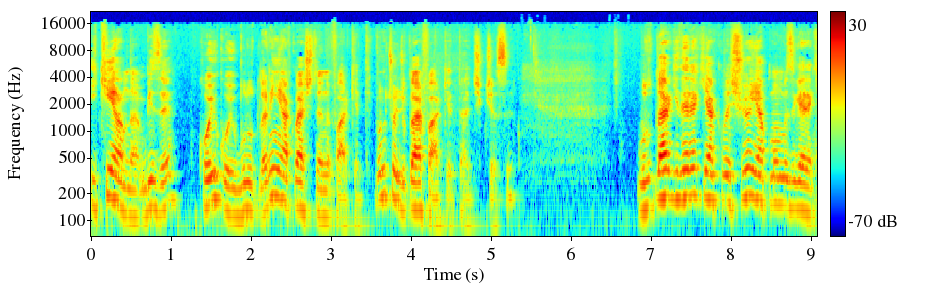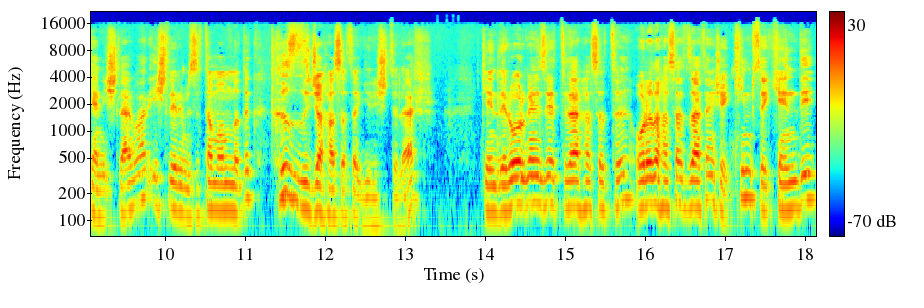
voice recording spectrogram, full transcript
iki yandan bize koyu koyu bulutların yaklaştığını fark ettik. Bunu çocuklar fark etti açıkçası. Bulutlar giderek yaklaşıyor. Yapmamız gereken işler var. İşlerimizi tamamladık. Hızlıca hasata giriştiler. Kendileri organize ettiler hasatı. Orada hasat zaten şey kimse kendi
